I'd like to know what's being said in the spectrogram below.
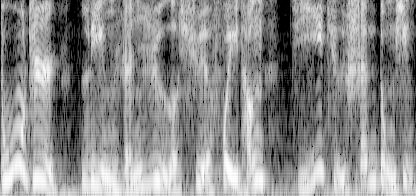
读之令人热血沸腾，极具煽动性。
